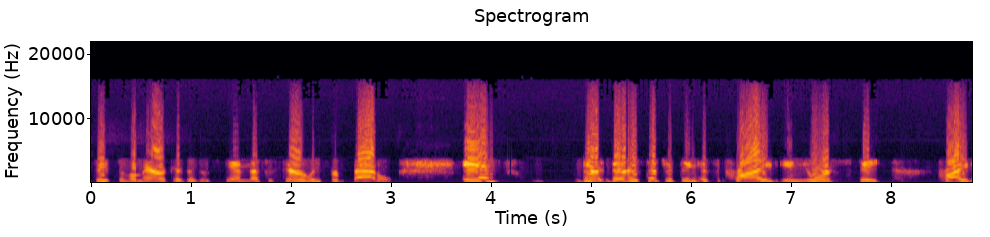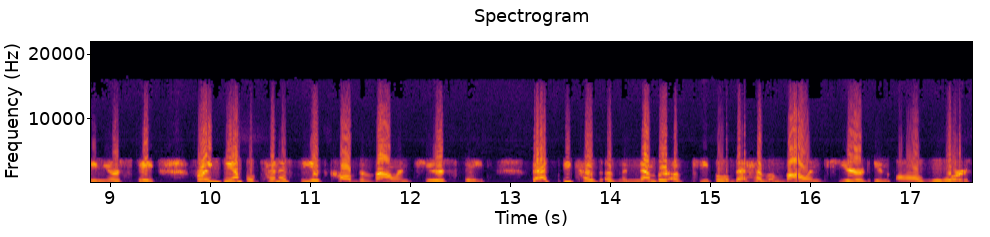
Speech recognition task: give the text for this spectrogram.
States of America. It doesn't stand necessarily for battle, and there there is such a thing as pride in your state. Pride in your state. For example, Tennessee is called the volunteer state. That's because of the number of people that have volunteered in all wars.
